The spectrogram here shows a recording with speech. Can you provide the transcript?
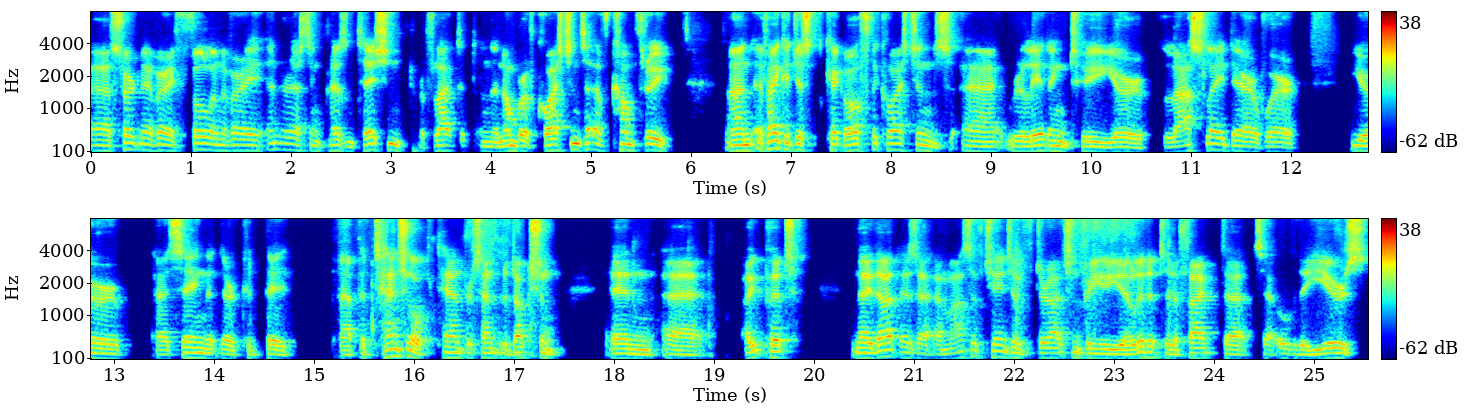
Uh, certainly a very full and a very interesting presentation reflected in the number of questions that have come through. And if I could just kick off the questions uh, relating to your last slide there, where you're uh, saying that there could be a potential 10% reduction in uh, output. Now, that is a, a, massive change of direction for you. You alluded to the fact that uh, over the years,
